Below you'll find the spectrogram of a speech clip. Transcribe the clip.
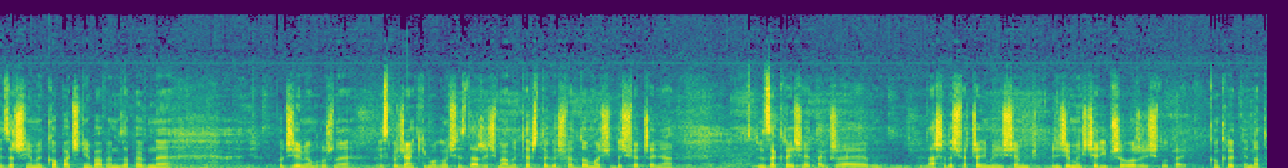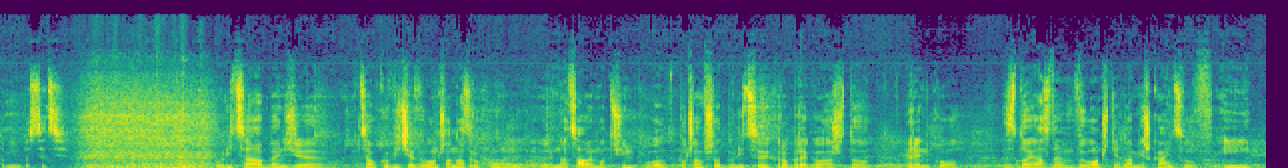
Y, Zaczniemy kopać niebawem zapewne. Pod ziemią różne niespodzianki mogą się zdarzyć. Mamy też tego świadomość i doświadczenia w tym zakresie, także nasze doświadczenie będziemy, chcieli przełożyć tutaj konkretnie na tą inwestycję. Ulica będzie całkowicie wyłączona z ruchu y, na całym odcinku, od, począwszy od ulicy Chrobrego aż do rynku, z dojazdem wyłącznie dla mieszkańców i e,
